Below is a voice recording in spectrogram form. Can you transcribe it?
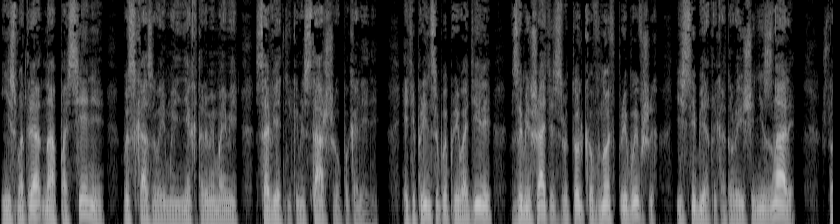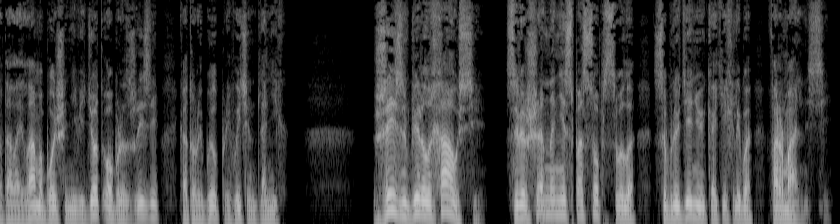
И несмотря на опасения, высказываемые некоторыми моими советниками старшего поколения, эти принципы приводили в замешательство только вновь прибывших из Тибета, которые еще не знали, что Далай-лама больше не ведет образ жизни, который был привычен для них. Жизнь в Бирлхаусе совершенно не способствовала соблюдению каких-либо формальностей.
